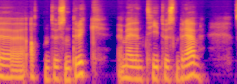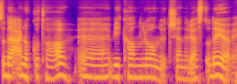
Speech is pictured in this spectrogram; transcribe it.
18 000 trykk, mer enn 10 000 brev. Så det er nok å ta av. Eh, vi kan låne ut sjenerøst, og det gjør vi.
